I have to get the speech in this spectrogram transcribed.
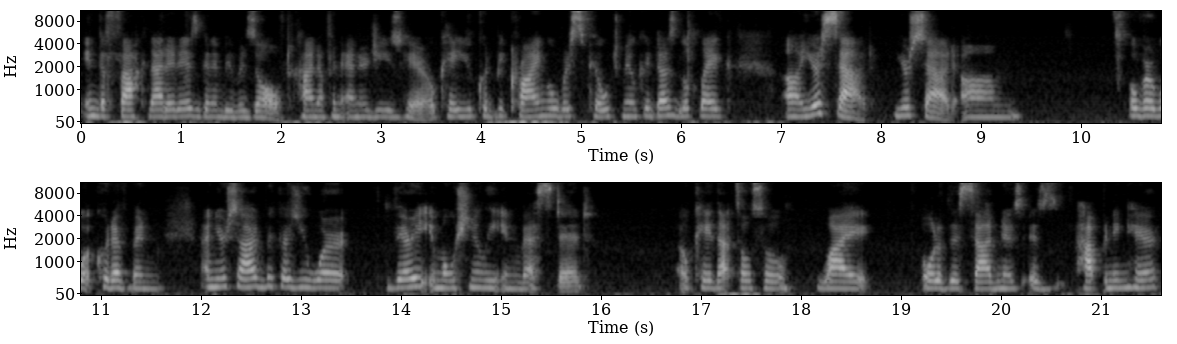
in the fact that it is going to be resolved. Kind of an energy is here. Okay you could be crying over spilt milk. It does look like uh, you're sad. You're sad um, over what could have been. And you're sad because you were very emotionally invested. Okay that's also why all of this sadness is happening here.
